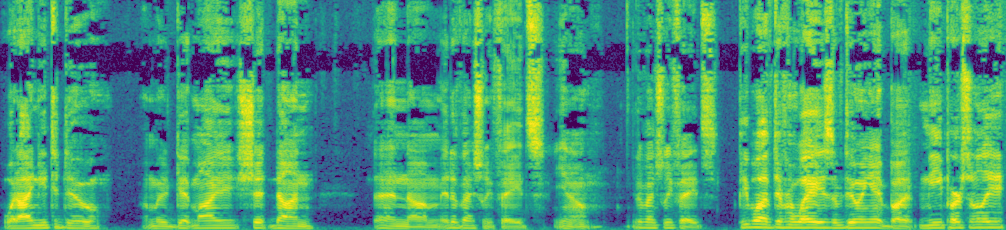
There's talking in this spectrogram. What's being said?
what I need to do, I'm going to get my shit done, then um, it eventually fades, you know? It eventually fades. People have different ways of doing it, but me personally,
